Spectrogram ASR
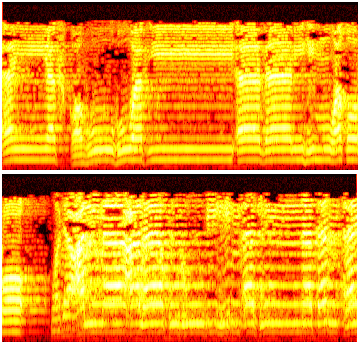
أن يفقهوه وفي آذانهم وقرا وجعلنا على قلوبهم أكنة سنة أن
